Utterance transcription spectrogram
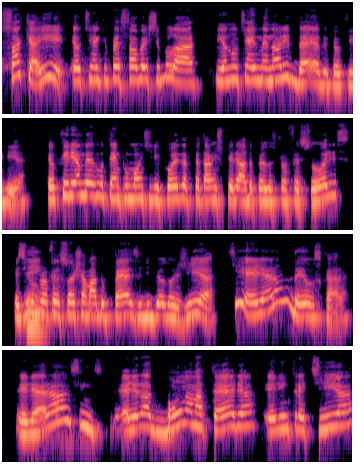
Só que aí eu tinha que prestar o vestibular e eu não tinha a menor ideia do que eu queria. Eu queria ao mesmo tempo um monte de coisa, porque eu estava inspirado pelos professores. Eu tinha um professor chamado Pese de biologia, que ele era um deus, cara. Ele era assim, ele era bom na matéria, ele entretia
